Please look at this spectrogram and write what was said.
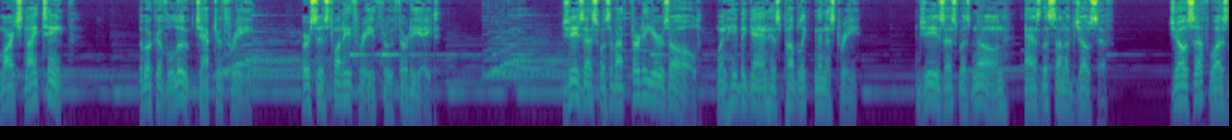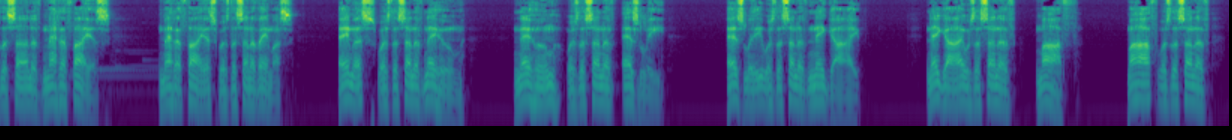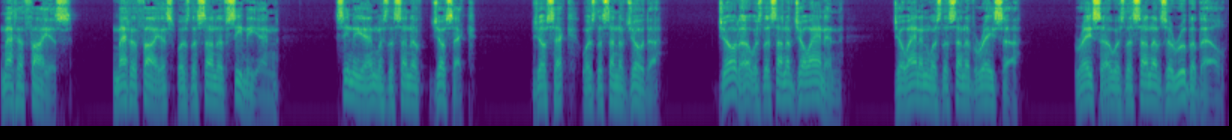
March 19th, the book of Luke, chapter 3, verses 23 through 38. Jesus was about 30 years old when he began his public ministry. Jesus was known as the son of Joseph. Joseph was the son of Mattathias. Mattathias was the son of Amos. Amos was the son of Nahum. Nahum was the son of Esli. Esli was the son of Naggai. Naggai was the son of Maath. Maath was the son of Mattathias. Mattathias was the son of Simeon. Simeon was the son of Josech. Josech was the son of Joda. Joda was the son of Joanan. Joanan was the son of Rhesa. Rhesa was the son of Zerubbabel.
